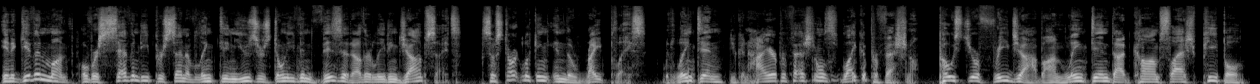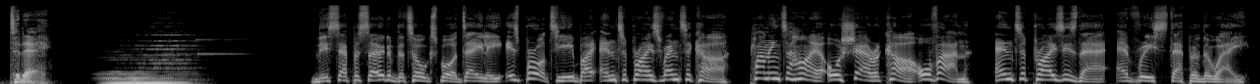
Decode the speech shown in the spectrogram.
In a given month, over 70% of LinkedIn users don't even visit other leading job sites. So start looking in the right place. With LinkedIn, you can hire professionals like a professional. Post your free job on linkedin.com slash people today. This episode of the Talksport Daily is brought to you by Enterprise Rent-A-Car. Planning to hire or share a car or van? Enterprise is there every step of the way.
